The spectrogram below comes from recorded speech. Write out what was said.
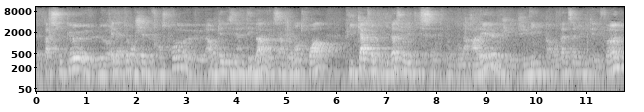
euh, parce que le rédacteur en chef de France 3 euh, a organisé un débat avec simplement trois, puis quatre candidats sur les 17. Donc on a râlé, j'ai lu pendant 25 minutes du téléphone,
